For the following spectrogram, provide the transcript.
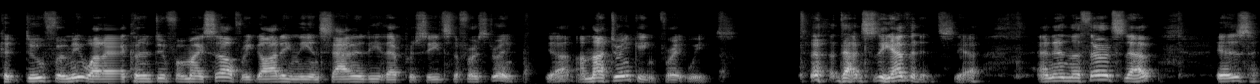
could do for me what I couldn't do for myself regarding the insanity that precedes the first drink. Yeah, I'm not drinking for eight weeks. That's the evidence. Yeah. And then the third step is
